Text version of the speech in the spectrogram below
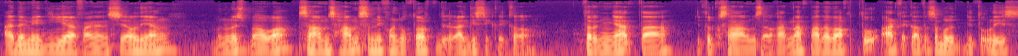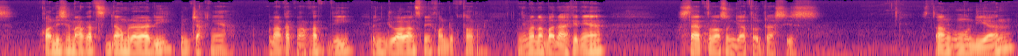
ada media financial yang menulis bahwa saham-saham semikonduktor tidak lagi cyclical. Ternyata itu kesalahan besar karena pada waktu artikel tersebut ditulis kondisi market sedang berada di puncaknya market-market di penjualan semikonduktor. Di mana pada akhirnya itu langsung jatuh drastis. Setahun kemudian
